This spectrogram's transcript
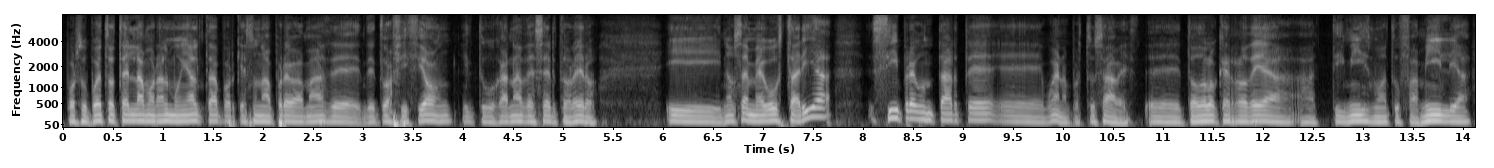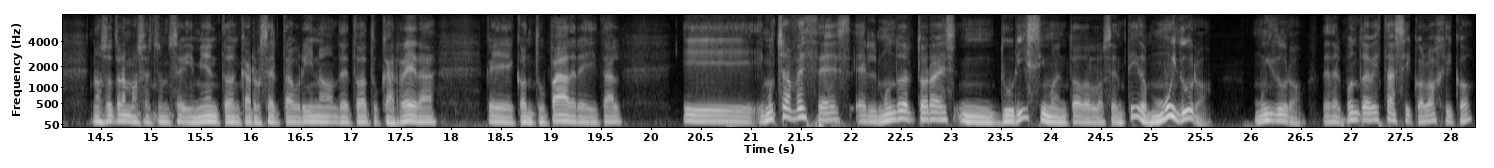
por supuesto ten la moral muy alta porque es una prueba más de, de tu afición y tus ganas de ser torero. Y no sé, me gustaría sí preguntarte, eh, bueno, pues tú sabes, eh, todo lo que rodea a ti mismo, a tu familia. Nosotros hemos hecho un seguimiento en Carrusel Taurino de toda tu carrera, que- con tu padre y tal. Y, y muchas veces el mundo del toro es mm, durísimo en todos los sentidos, muy duro, muy duro. Desde el punto de vista psicológico,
